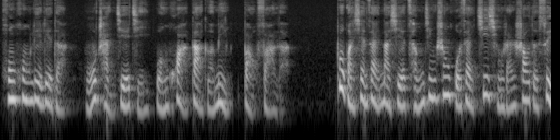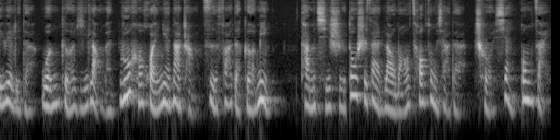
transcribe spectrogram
轰轰烈烈的无产阶级文化大革命爆发了。不管现在那些曾经生活在激情燃烧的岁月里的文革遗老们如何怀念那场自发的革命，他们其实都是在老毛操纵下的扯线公仔。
